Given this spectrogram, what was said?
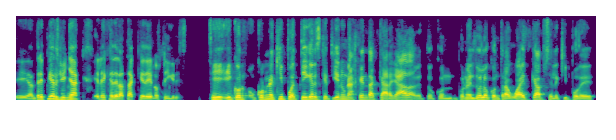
eh, André Pierre Gignac, el eje del ataque de los Tigres. Sí, y con, un equipo de Tigres que tiene una agenda cargada, Beto, con, con el duelo contra Whitecaps, el equipo de,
